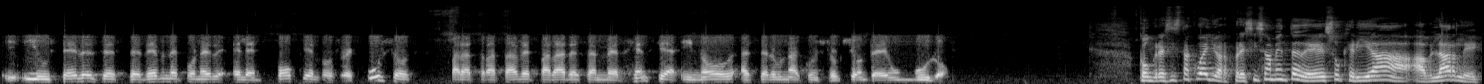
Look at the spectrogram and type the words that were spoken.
y, y ustedes este, deben de poner el enfoque, los recursos para tratar de parar esa emergencia y no hacer una construcción de un muro. Congresista Cuellar, precisamente de eso quería hablarle.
